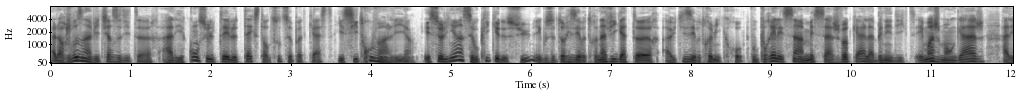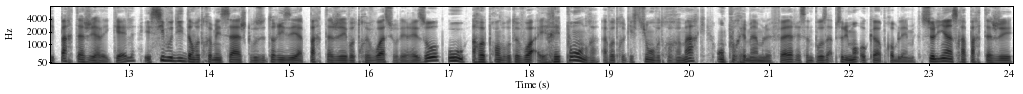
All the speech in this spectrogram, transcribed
Alors je vous invite chers auditeurs à aller consulter le texte en dessous de ce podcast. Il s'y trouve un lien. Et ce lien, c'est vous cliquez dessus et que vous autorisez votre navigateur à utiliser votre micro, vous pourrez laisser un message vocal à Bénédicte. Et moi je m'engage à les partager avec elle. Et si vous dites dans votre message que vous autorisez à partager votre voix sur les réseaux ou à reprendre votre voix et répondre à votre question ou votre remarque, on pourrait même le faire et ça ne pose absolument aucun problème. Ce lien sera partagé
